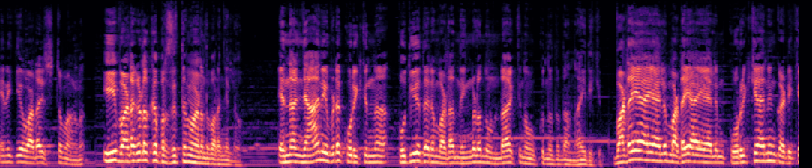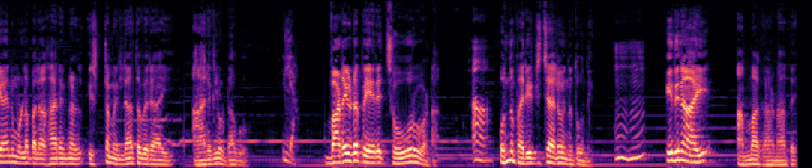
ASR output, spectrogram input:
എനിക്ക് വട ഇഷ്ടമാണ്. ഈ വടകളൊക്കെ പ്രസിദ്ധമാണെന്ന് പറഞ്ഞല്ലോ. എന്നാൽ ഞാൻ ഇവിടെ കുറിക്കുന്ന പുതിയ തരം വട നിങ്ങളൊന്ന് ഉണ്ടാക്കി നോക്കുന്നത് നന്നായിരിക്കും. വടയായാലും വടയായാലും കുറിക്കാനും കടിക്കാനുമുള്ള പലഹാരങ്ങൾ ഇഷ്ടമില്ലാത്തവരായി ആരെങ്കിലും ഉണ്ടാവുമോ ഇല്ല. വടയുടെ പേര് ചോറുവട. ഒന്ന് പരീക്ഷിച്ചാലോ എന്ന് തോന്നി. ഇതിനായി അമ്മ കാണാതെ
